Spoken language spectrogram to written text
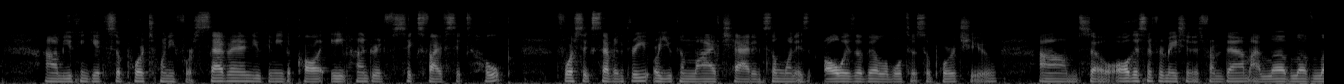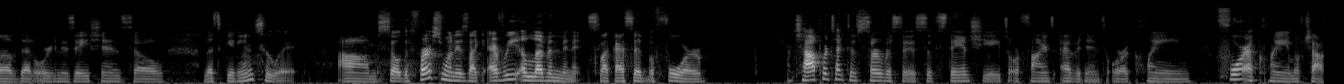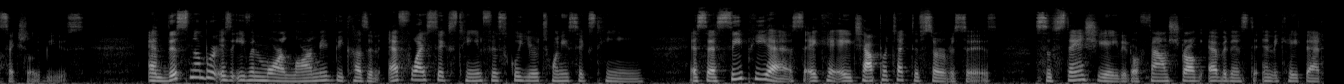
Um, you can get support 24 7. You can either call 800 656 HOPE 4673 or you can live chat and someone is always available to support you. Um, so all this information is from them. I love, love, love that organization. So let's get into it. Um, so the first one is like every 11 minutes, like I said before, Child Protective Services substantiates or finds evidence or a claim for a claim of child sexual abuse. And this number is even more alarming because in FY16 fiscal year 2016, it says CPS, aka Child Protective Services, substantiated or found strong evidence to indicate that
